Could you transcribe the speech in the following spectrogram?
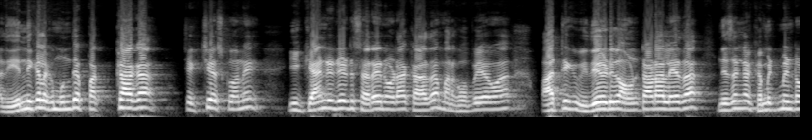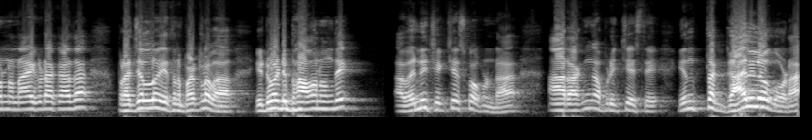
అది ఎన్నికలకు ముందే పక్కాగా చెక్ చేసుకొని ఈ క్యాండిడేట్ సరైనడా కాదా? మనకు ఉపయోగమా? పార్టీకి విధేయుడిగా ఉంటాడా లేదా? నిజంగా కమిట్మెంట్ ఉన్న నాయకుడా కాదా? ప్రజల్లో ఇతని పట్ల ఎటువంటి భావన ఉంది? అవన్నీ చెక్ చేసుకోకుండా ఆ రకంగా అప్పుడు ఇచ్చేస్తే ఇంత గాలిలో కూడా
